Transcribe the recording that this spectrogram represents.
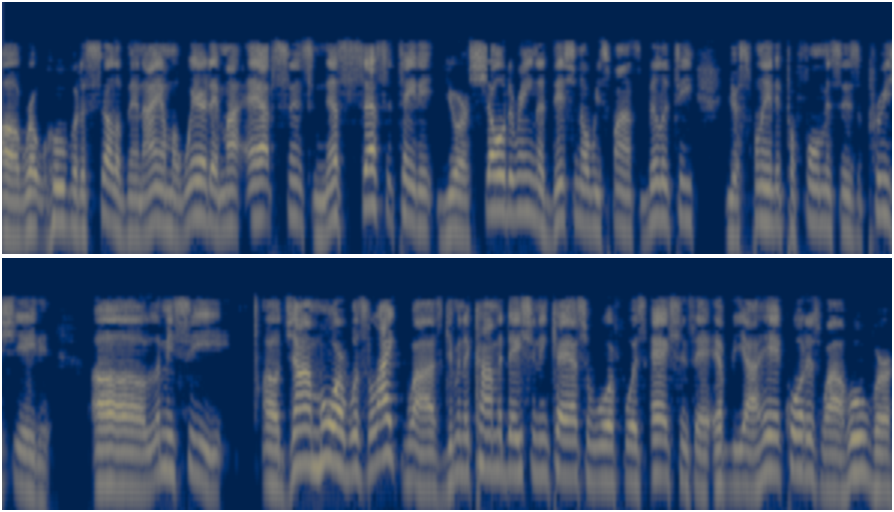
uh, wrote Hoover to Sullivan. I am aware that my absence necessitated your shouldering additional responsibility. Your splendid performance is appreciated. Uh, let me see. Uh, John Moore was likewise given a commendation and cash award for his actions at FBI headquarters while Hoover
